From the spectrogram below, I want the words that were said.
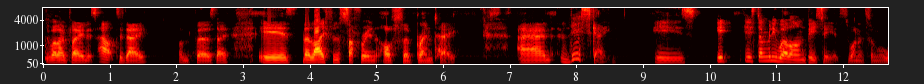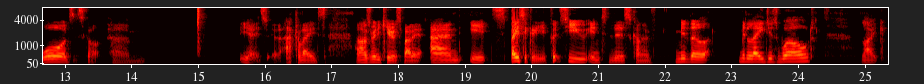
the one I'm playing, it's out today on Thursday, is The Life and Suffering of Sir Brante. And this game is it it's done really well on PC. It's won some awards. It's got um, yeah, it's accolades. And I was really curious about it. And it's basically it puts you into this kind of middle Middle Ages world, like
